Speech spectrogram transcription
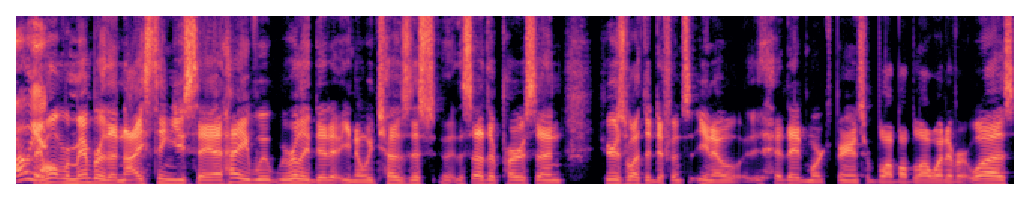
Oh yeah. They won't remember the nice thing you said. Hey, we, we really did it. You know, we chose this this other person. Here's what the difference. You know, they had more experience or blah blah blah, whatever it was.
